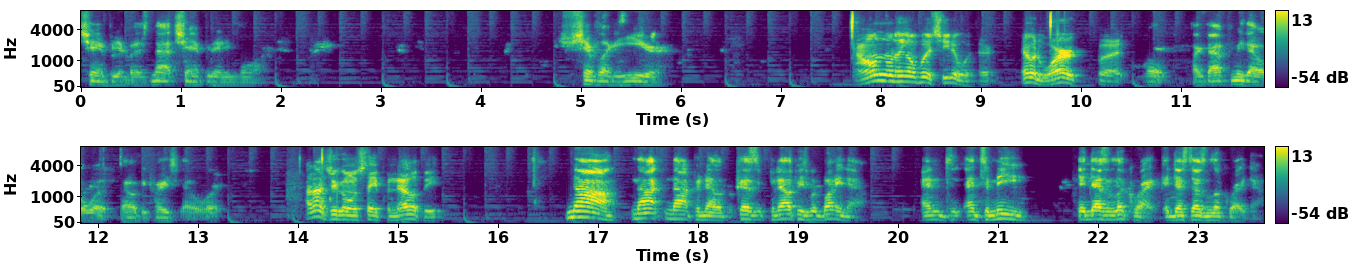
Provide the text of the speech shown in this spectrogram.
champion but is not champion anymore? Champion for like a year. I don't know if they're gonna put Shida with her. It would work, but Work like that for me. That would work. That would be crazy. That would work. I thought you were gonna say Penelope. Nah, not not Penelope because Penelope's with Bunny now, and and to me, it doesn't look right. It just doesn't look right now.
